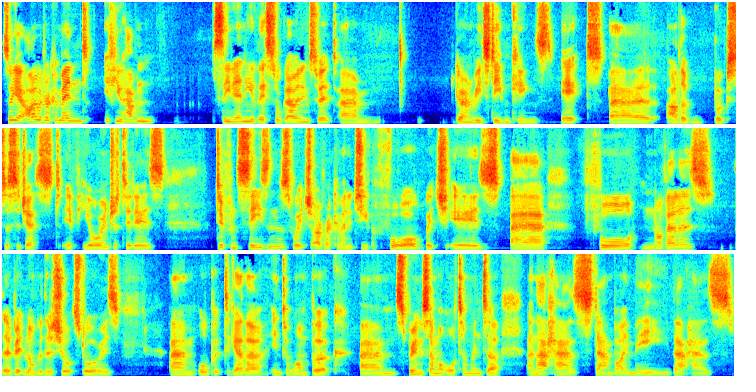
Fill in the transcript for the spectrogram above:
So yeah, I would recommend if you haven't seen any of this or going into it, um, go and read Stephen King's It. Uh, other books to suggest if you're interested is Different Seasons, which I've recommended to you before, which is uh, four novellas. They're a bit longer than short stories, um, all put together into one book. Um, spring, summer, autumn, winter, and that has Stand by Me. That has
